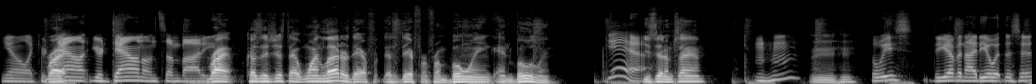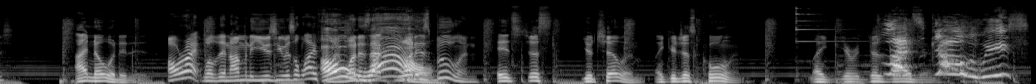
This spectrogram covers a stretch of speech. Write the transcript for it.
You know, like you're Right. down. You're down on somebody. right. Because it's just that one letter there that's different from booing and booling. Yeah. You see what I'm saying? Mm-hmm. Mm-hmm. Luis, do you have an idea what this is? I know what it is. All right. Well, then I'm going to use you as a lifeline. Oh, what is that? What is wow. boolin? It's just you're chilling, like you're just cooling, like you're just. Let's vibing. go, Luis.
